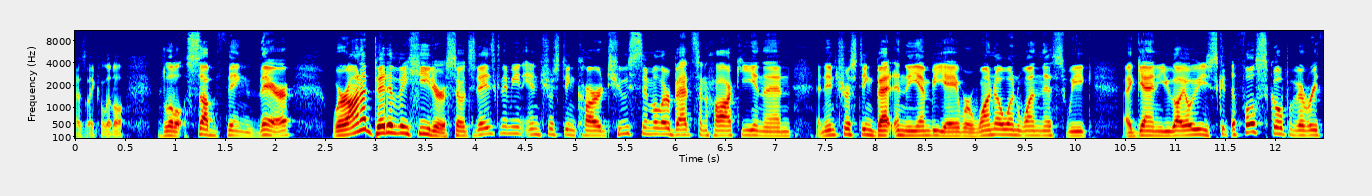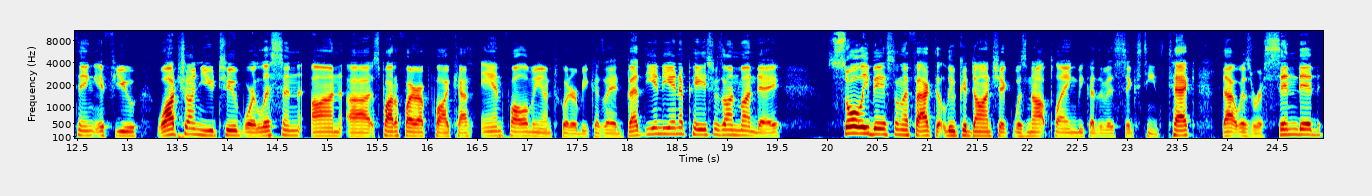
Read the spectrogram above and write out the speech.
as like a little a little sub thing there. We're on a bit of a heater, so today's going to be an interesting card. Two similar bets in hockey, and then an interesting bet in the NBA. We're 1 0 1 this week. Again, you always get the full scope of everything if you watch on YouTube or listen on uh, Spotify or Podcast and follow me on Twitter because I had bet the Indiana Pacers on Monday solely based on the fact that Luka Doncic was not playing because of his 16th tech. That was rescinded.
